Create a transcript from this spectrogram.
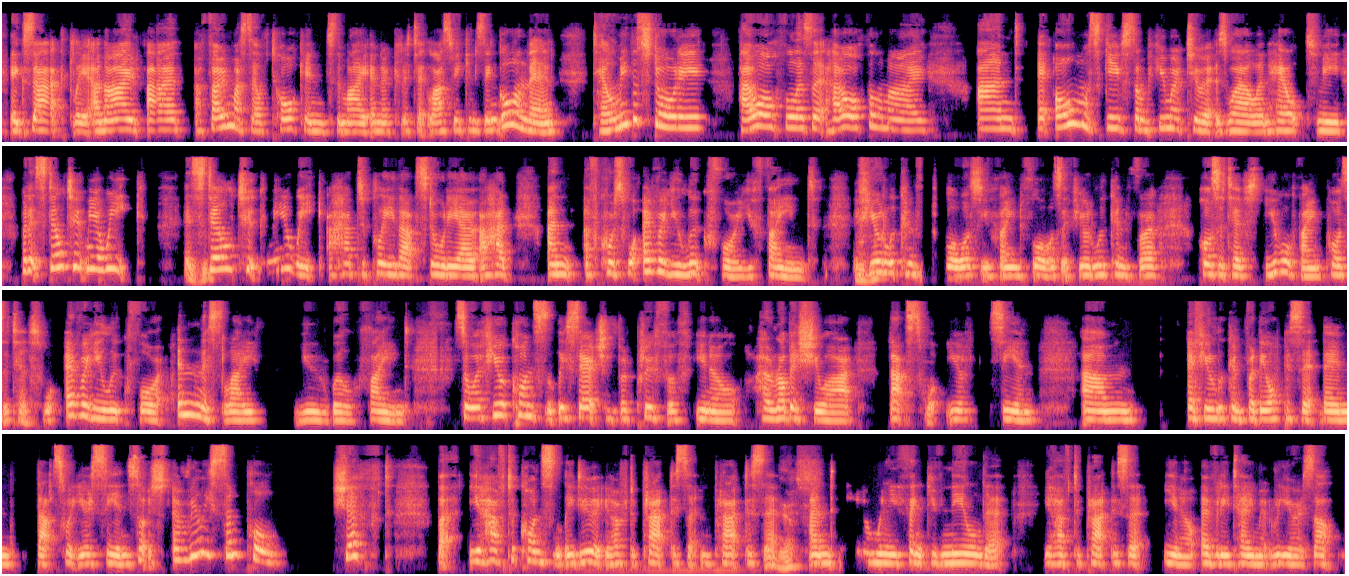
Exactly. And I, I I found myself talking to my inner critic last week and saying, Go on then, tell me the story. How awful is it? How awful am I? And it almost gave some humor to it as well and helped me. But it still took me a week it mm-hmm. still took me a week. I had to play that story out. I had, and of course, whatever you look for, you find. If mm-hmm. you're looking for flaws, you find flaws. If you're looking for positives, you will find positives. Whatever you look for in this life, you will find. So if you're constantly searching for proof of, you know, how rubbish you are, that's what you're seeing. Um, if you're looking for the opposite, then that's what you're seeing. So it's a really simple shift but you have to constantly do it you have to practice it and practice it yes. and even when you think you've nailed it you have to practice it you know every time it rears up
